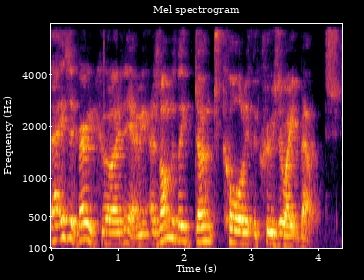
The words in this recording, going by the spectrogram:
That is a very cool idea. I mean, as long as they don't call it the cruiserweight belt.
